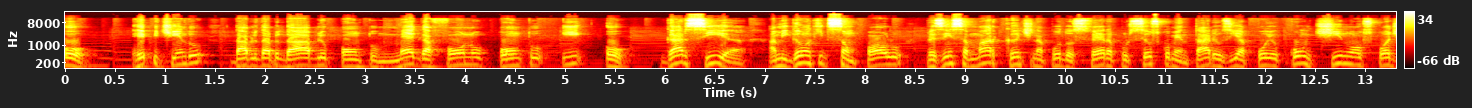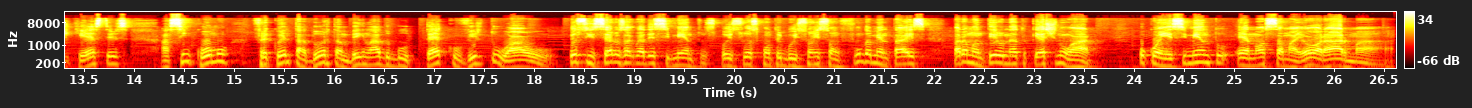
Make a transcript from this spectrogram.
www.megafono.io. Repetindo, www.megafono.io. Garcia, amigão aqui de São Paulo, presença marcante na Podosfera por seus comentários e apoio contínuo aos podcasters, assim como frequentador também lá do Boteco Virtual. Meus sinceros agradecimentos, pois suas contribuições são fundamentais para manter o NetoCast no ar. O conhecimento é nossa maior arma.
